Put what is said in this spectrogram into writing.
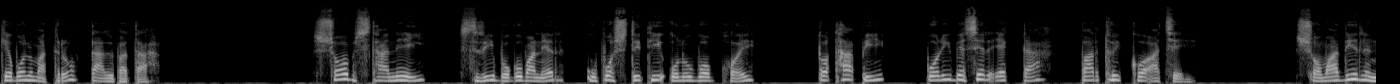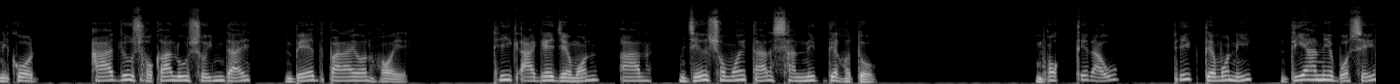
কেবলমাত্র তালপাতা। সব স্থানেই শ্রী ভগবানের উপস্থিতি অনুভব হয়, তথাপি পরিবেশের একটা পার্থক্য আছে। সমাধির নিকট আজও সকাল ও সন্ধ্যায় বেদ পারায়ণ হয়। ঠিক আগে যেমন আর যে সময় তার সান্নিধ্যে হতো। ভক্তেরাও ঠিক তেমনি দিয়ানে বসে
